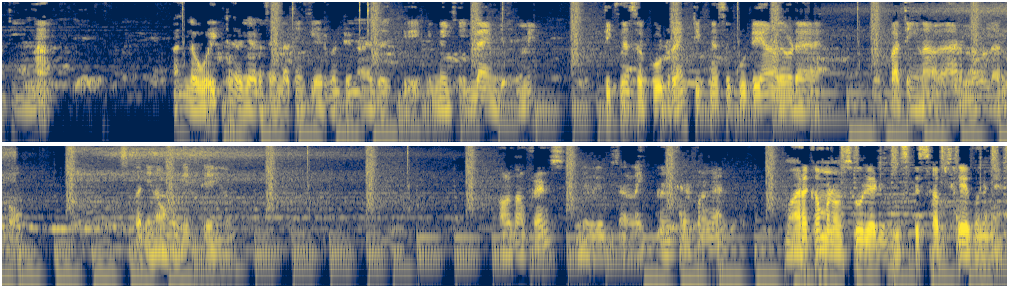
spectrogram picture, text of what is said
பார்த்தீங்கன்னா அந்த ஒயிட்டாக இருக்கிற இடத்த எல்லாத்தையும் கிளியர் பண்ணிட்டு நான் இதுக்கு இன்னைக்கு எல்லா இமேஜுமே திக்னஸை கூட்டுறேன். திக்னஸை கூட்டியே அதோட பார்த்தீங்கன்னா வேறு லெவலில் இருக்கும். பார்த்தீங்கன்னா உங்களுக்கே தெரியும். அவ்வளோதான் ஃப்ரெண்ட்ஸ் இந்த வீடியோ லைக் பண்ணி ஷேர் பண்ணுங்கள் மறக்காமல் நம்ம சூர்யா டிசைன்ஸ்க்கு சப்ஸ்கிரைப் பண்ணுங்கள்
